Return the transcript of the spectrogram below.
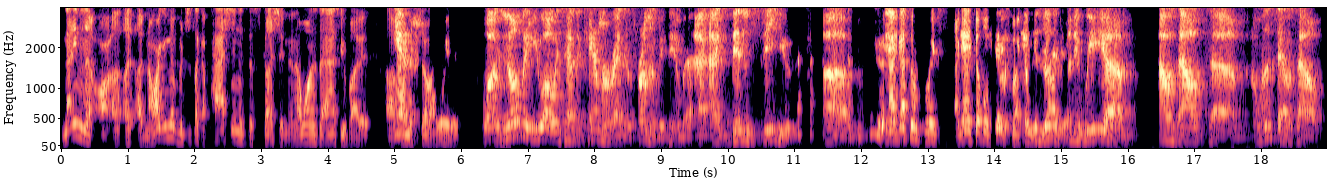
not even a, a, an argument, but just like a passionate discussion. And I wanted to ask you about it uh, yeah. on the show. I waited. Well, normally you always have the camera right in front of me, then, but I, I didn't see you. Um, it, I got some flicks. I got it, a couple of flicks, but I couldn't get. We, um, I was out. Um, I want to say I was out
